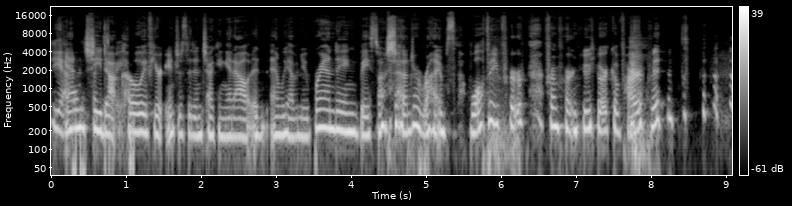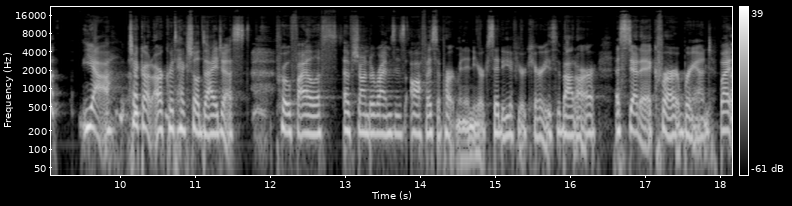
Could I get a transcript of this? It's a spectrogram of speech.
yeah, and she.co if you're interested in checking it out. And, and we have new branding based on Shonda Rhimes wallpaper from her New York apartment. yeah, check out Architectural Digest profile of, of Shonda Rhimes' office apartment in New York City if you're curious about our aesthetic for our brand. But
